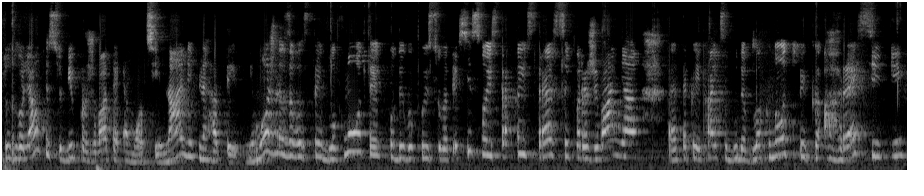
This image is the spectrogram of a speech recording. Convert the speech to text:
дозволяти собі проживати емоції, навіть негативні. Можна завести блокноти, куди виписувати всі свої страхи, стреси, переживання. Е, Такий хай це буде блокнотик агресії.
